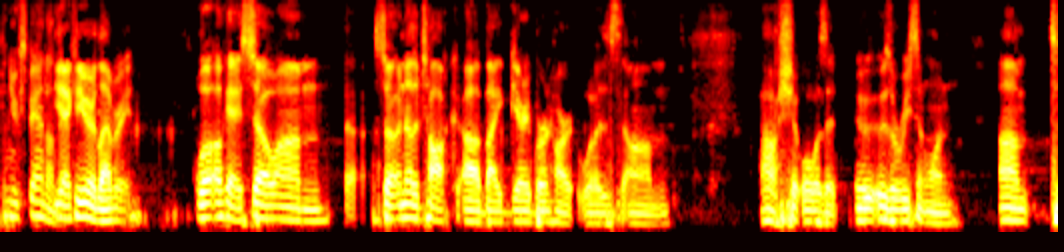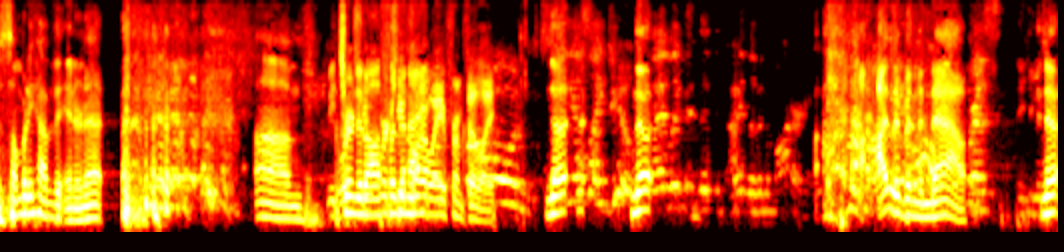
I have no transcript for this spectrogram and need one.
Can you expand on that? Yeah, can you elaborate? Well, okay, so um, uh, so another talk uh, by Gary Bernhardt was um, oh shit, what was it? It, it was a recent one. Um, does somebody have the internet? um, we We're turned it too- off we're for too the far night. away from Philly. No, yes, I do. no. 'cause I live in the I live in the modern. I live in the now. No,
